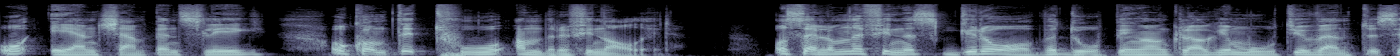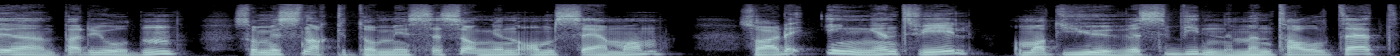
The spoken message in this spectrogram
og én Champions League, og kom til to andre finaler. Og selv om det finnes grove dopinganklager mot Juventus i denne perioden, som vi snakket om i sesongen om Seman, så er det ingen tvil om at Juves vinnermentalitet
